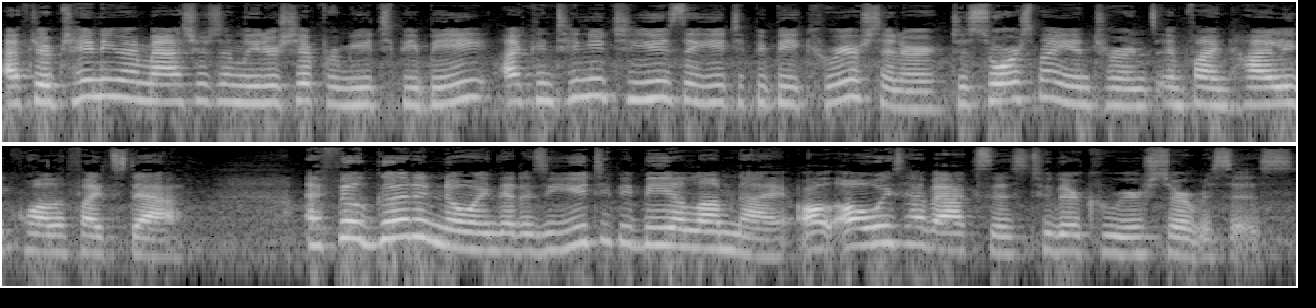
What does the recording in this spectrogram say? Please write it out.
After obtaining my master's in leadership from UTPB, I continued to use the UTPB Career Center to source my interns and find highly qualified staff. I feel good in knowing that as a UTPB alumni, I'll always have access to their career services.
